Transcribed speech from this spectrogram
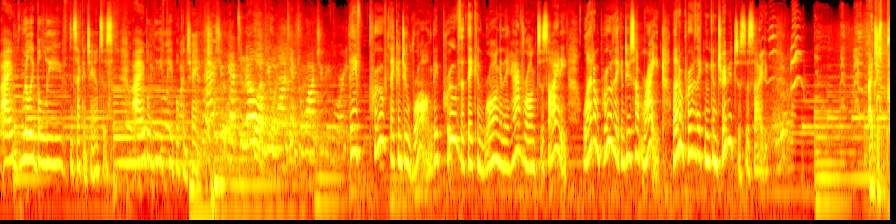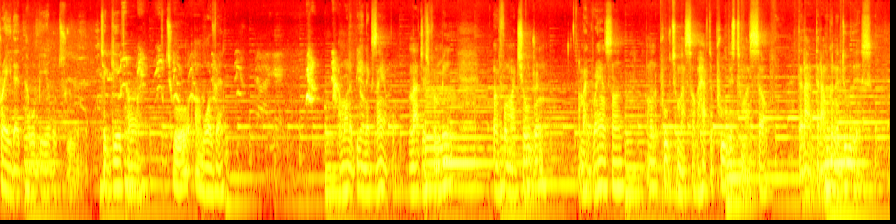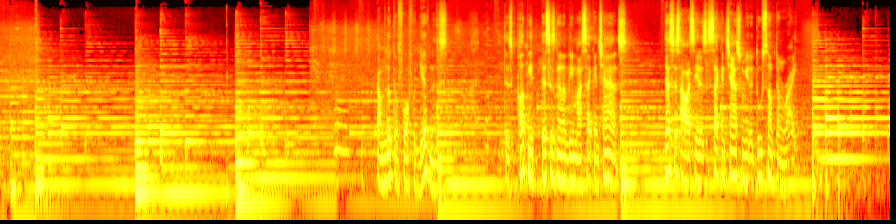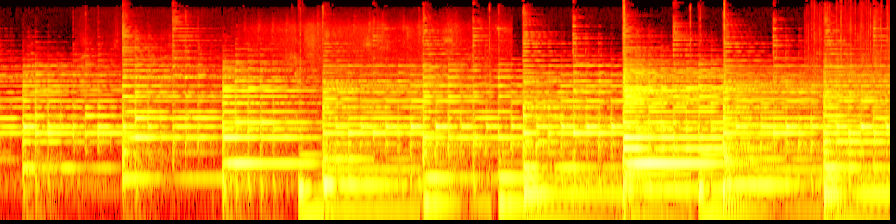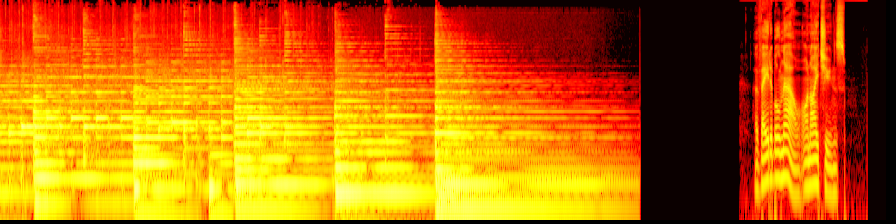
I really believe in second chances. I believe people can change. As you get to know him, you want him to watch you before he... They've proved they can do wrong. They prove that they can wrong and they have wronged society. Let them prove they can do something right. Let them prove they can contribute to society. I just pray that I will be able to to give her to a war vet. I want to be an example, not just for me, but for my children, my grandson. I want to prove to myself, I have to prove this to myself, that, I, that I'm going to do this. I'm looking for forgiveness. This puppy, this is gonna be my second chance. That's just how I see it. It's a second chance for me to do something right. Available now on iTunes.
